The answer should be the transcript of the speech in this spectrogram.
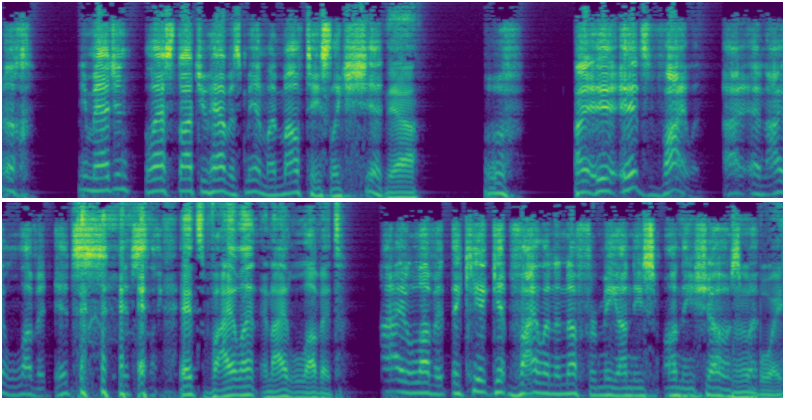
Ugh. Can you imagine? The last thought you have is, man, my mouth tastes like shit. Yeah. Oof. I, it, it's violent, I, and I love it. It's it's like, It's violent and I love it. I love it. They can't get violent enough for me on these on these shows. Oh but boy.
